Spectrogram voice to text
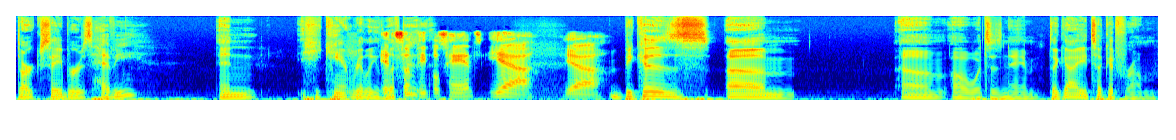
dark saber is heavy and he can't really In lift some it people's hands. Yeah. Yeah. because um um oh what's his name the guy he took it from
